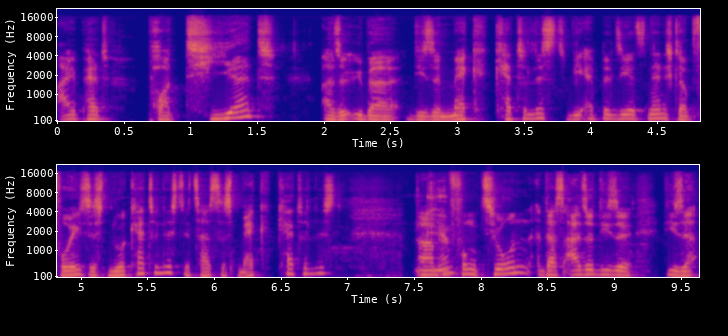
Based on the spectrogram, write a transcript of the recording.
iPad portiert also über diese Mac Catalyst, wie Apple sie jetzt nennt. Ich glaube, vorher hieß es nur Catalyst, jetzt heißt es Mac Catalyst ähm, okay. Funktion, dass also diese, diese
